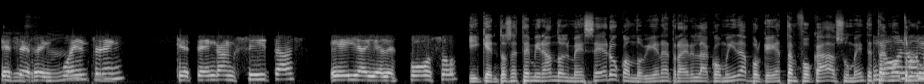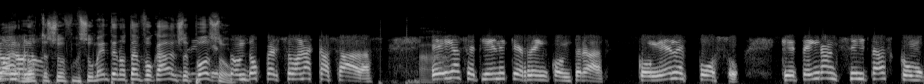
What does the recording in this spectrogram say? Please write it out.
que se reencuentren, que tengan citas, ella y el esposo. Y que entonces esté mirando al mesero cuando viene a traer la comida porque ella está enfocada, su mente está No, en otro no, lugar. no, no no. Su, su mente no está enfocada en su esposo. son dos personas casadas. Ella se tiene que reencontrar con el esposo, que tengan citas como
